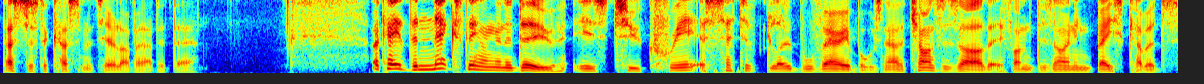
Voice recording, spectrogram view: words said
that's just a custom material I've added there. Okay, the next thing I'm going to do is to create a set of global variables. Now the chances are that if I'm designing base cupboards,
